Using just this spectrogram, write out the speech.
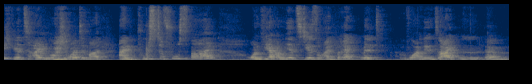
ich, wir zeigen euch heute mal einen Pustefußball. Und wir haben jetzt hier so ein Brett mit, wo an den Seiten ähm,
